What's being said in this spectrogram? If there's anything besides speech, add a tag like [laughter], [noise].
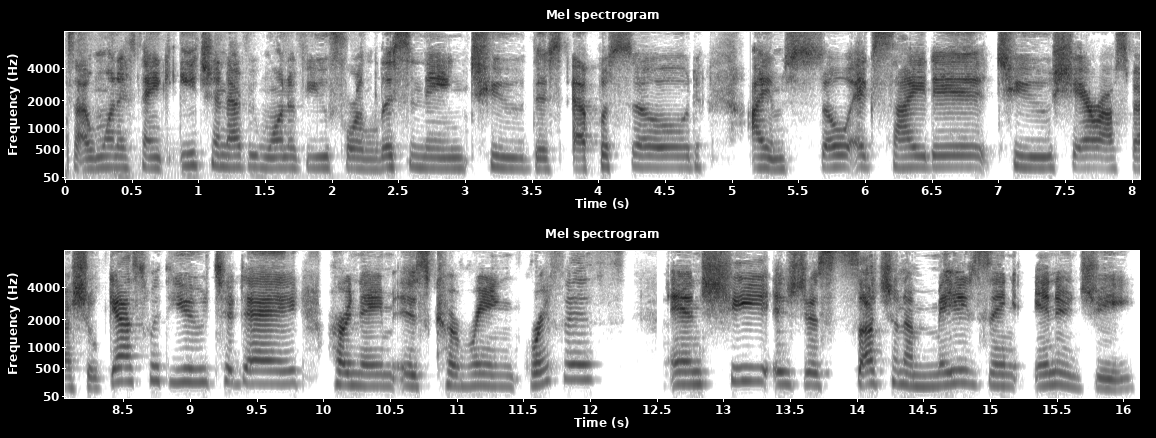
I want to thank each and every one of you for listening to this episode. I am so excited to share our special guest with you today. Her name is Corrine Griffith, and she is just such an amazing energy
